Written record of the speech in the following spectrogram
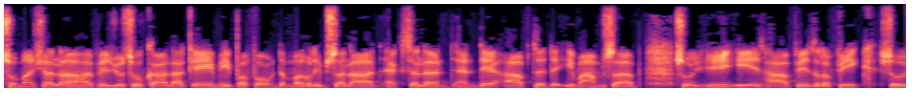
So mashallah, Hafiz Yusuf Kala came, he performed the Maghrib Salat, excellent. And thereafter the Imam Sahib, so he is Hafiz Rafiq Arabic, so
